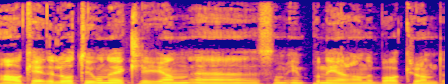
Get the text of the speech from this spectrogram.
Ja, Okej, okay. det låter ju onekligen eh, som imponerande bakgrund.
